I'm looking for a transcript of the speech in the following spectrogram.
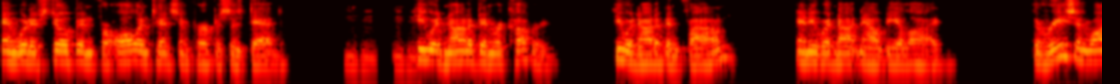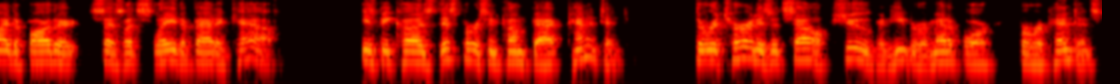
and would have still been, for all intents and purposes, dead. Mm-hmm, mm-hmm. He would not have been recovered. He would not have been found, and he would not now be alive. The reason why the father says, let's slay the fatted calf, is because this person comes back penitent. The return is itself, shuv in Hebrew, a metaphor for repentance.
